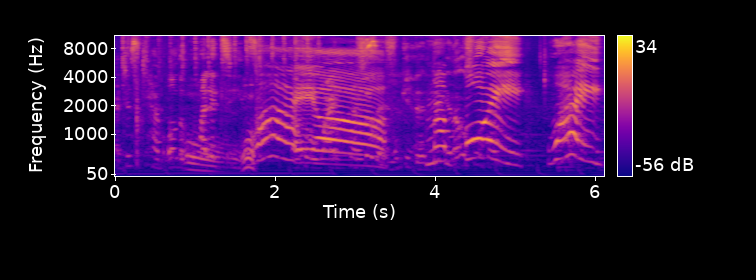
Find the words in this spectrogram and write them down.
I just have all the Oh, qualities. oh. Why? Of a white uh, my boy. Why?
